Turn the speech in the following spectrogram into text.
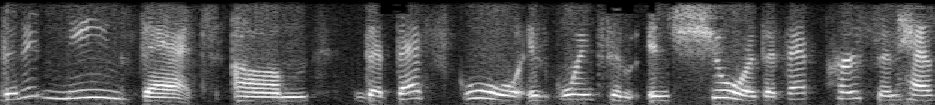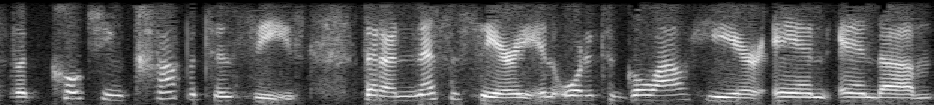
then it means that um, that that school is going to ensure that that person has the coaching competencies that are necessary in order to go out here and and um,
